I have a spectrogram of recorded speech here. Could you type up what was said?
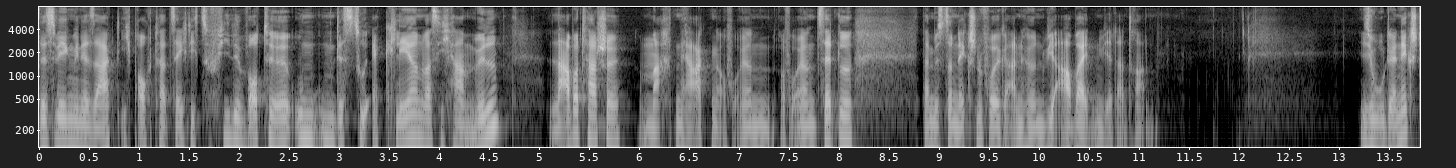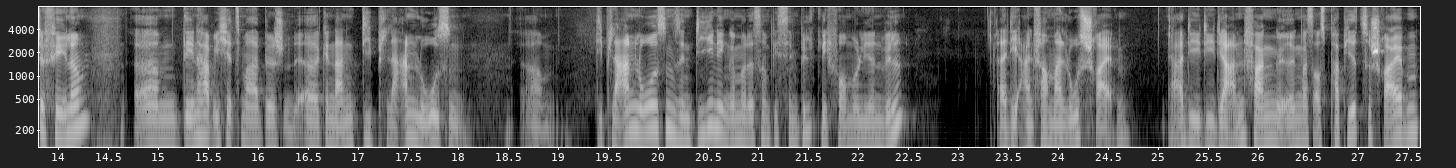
Deswegen, wenn ihr sagt, ich brauche tatsächlich zu viele Worte, um, um das zu erklären, was ich haben will, Labertasche, macht einen Haken auf euren, auf euren Zettel. Dann müsst ihr in der nächsten Folge anhören, wie arbeiten wir da dran. So, der nächste Fehler, ähm, den habe ich jetzt mal äh, genannt, die Planlosen. Ähm, die Planlosen sind diejenigen, wenn man das so ein bisschen bildlich formulieren will, die einfach mal losschreiben. Ja, die, die, die anfangen, irgendwas aus Papier zu schreiben,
